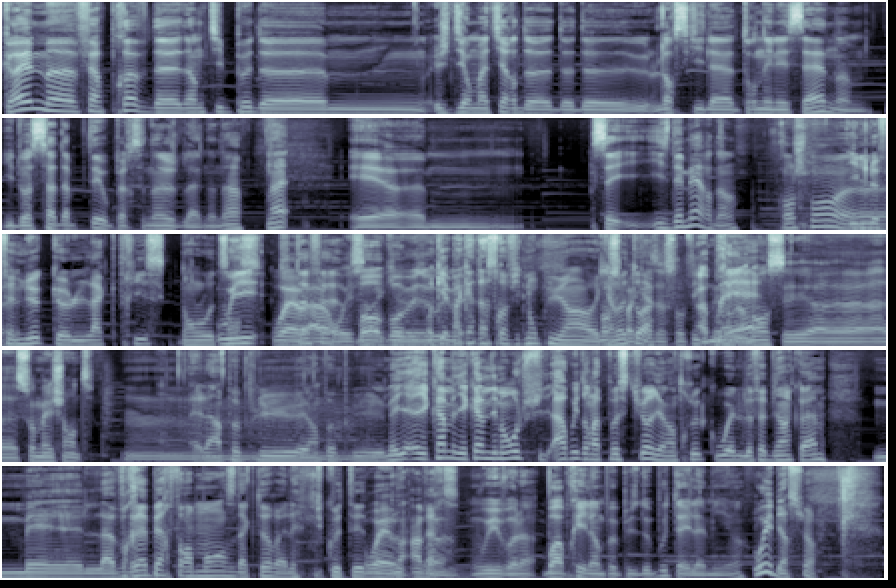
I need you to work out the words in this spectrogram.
quand même euh, faire preuve d'un petit peu de. hum, je dis en matière de. de- de- Lorsqu'il a tourné les scènes, il doit s'adapter au personnage de la nana. Ouais. Et. euh, c'est, il se démerde, hein. Franchement. Il euh, le fait mieux que l'actrice dans l'autre Oui, sens. tout à fait. alors oui, c'est bon, bon, Ok, oui, pas mais- catastrophique non plus, hein. Non, c'est pas catastrophique, Après- mais vraiment, c'est euh, soit méchante. Hmm. Elle est un peu plus, elle est un peu plus. Mais il y, a- il y a quand même, des moments où je suis, ah oui, dans la posture, il y a un truc où elle le fait bien quand même. Mais la vraie performance d'acteur, elle est du côté Ouais, ouais, inverse. Oui, voilà. Bon, après, il a un peu plus de bouteille, l'ami. Hein. Oui, bien sûr.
